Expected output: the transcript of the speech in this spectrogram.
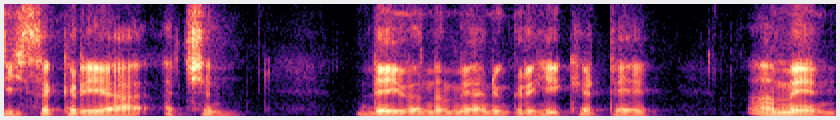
ടി സക്രിയ അച്ഛൻ ദൈവം നമ്മെ അനുഗ്രഹിക്കട്ടെ. അമേൻ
